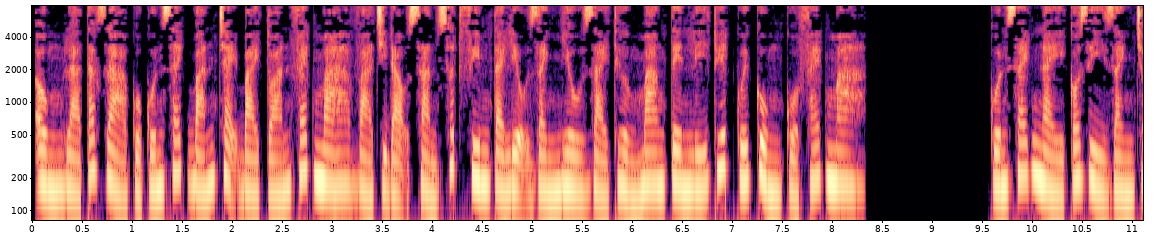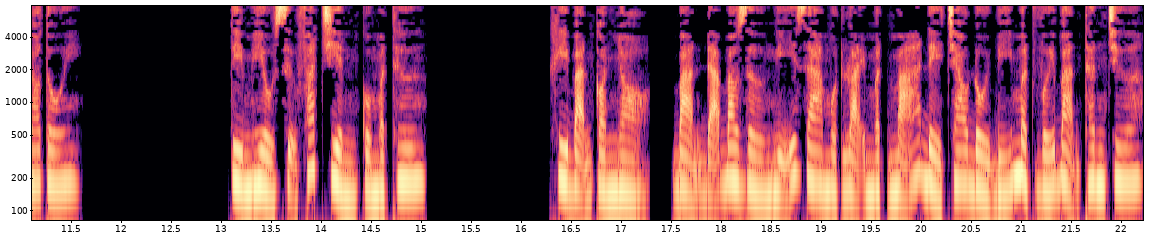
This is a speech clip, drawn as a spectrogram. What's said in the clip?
Ông là tác giả của cuốn sách bán chạy bài toán phép ma và chỉ đạo sản xuất phim tài liệu giành nhiều giải thưởng mang tên lý thuyết cuối cùng của phép ma. Cuốn sách này có gì dành cho tôi? Tìm hiểu sự phát triển của mật thư. Khi bạn còn nhỏ, bạn đã bao giờ nghĩ ra một loại mật mã để trao đổi bí mật với bạn thân chưa?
